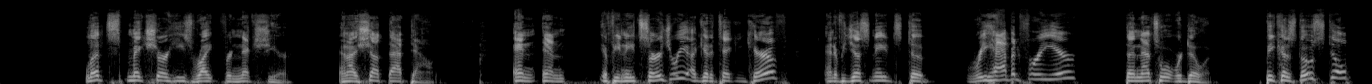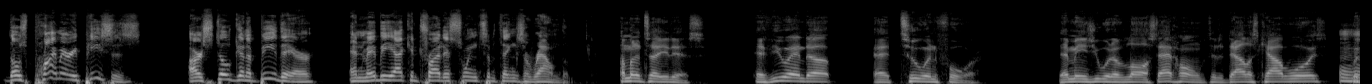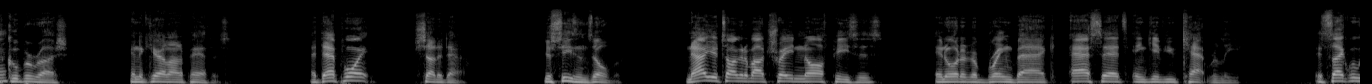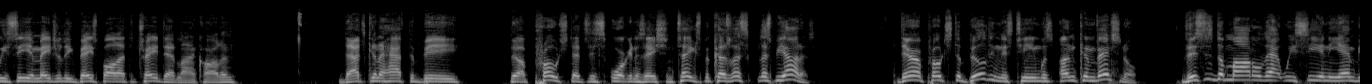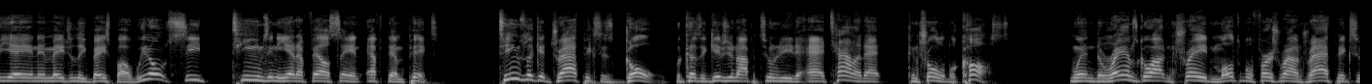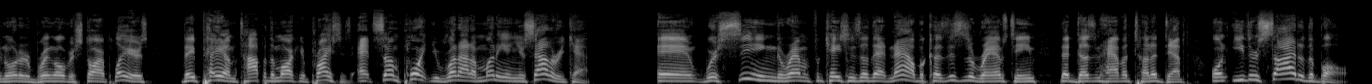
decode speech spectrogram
let's make sure he's right for next year. And I shut that down. And and if he needs surgery, I get it taken care of. And if he just needs to rehab it for a year, then that's what we're doing. Because those still those primary pieces are still going to be there and maybe I could try to swing some things around them. I'm going to tell you this. If you end up at two and four, that means you would have lost at home to the Dallas Cowboys with Mhm. Cooper Rush and the Carolina Panthers. At that point, shut it down. Your season's over. Now you're talking about trading off pieces in order to bring back assets and give you cap relief. It's like what we see in Major League Baseball at the trade deadline, Carlin. That's going to have to be the approach that this organization takes because let's let's be honest their approach to building this team was unconventional. This is the model that we see in the NBA and in Major League Baseball. We don't see teams in the NFL saying F them picks. Teams look at draft picks as gold because it gives you an opportunity to add talent at controllable costs. When the Rams go out and trade multiple first round draft picks in order to bring over star players, they pay them top of the market prices. At some point, you run out of money in your salary cap. And we're seeing the ramifications of that now because this is a Rams team that doesn't have a ton of depth on either side of the ball.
